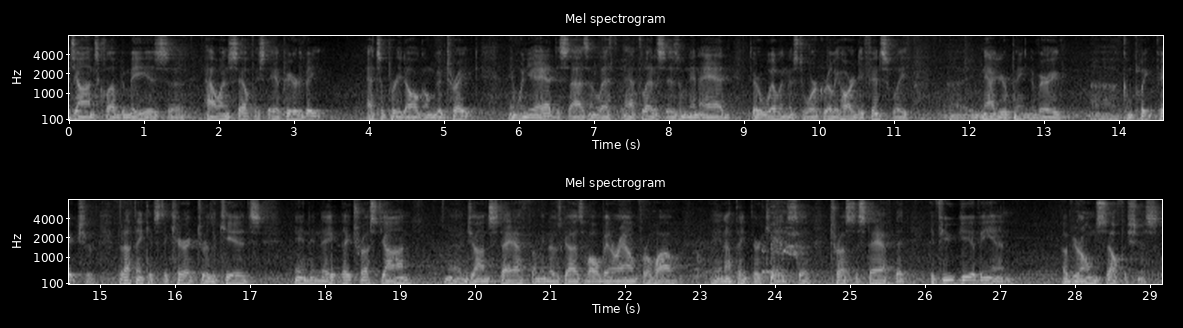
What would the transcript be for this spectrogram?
John's club to me is uh, how unselfish they appear to be. That's a pretty doggone good trait. And when you add the size and athleticism, and then add their willingness to work really hard defensively, uh, now you're painting a very uh, complete picture. But I think it's the character of the kids, and then they, they trust John, uh, John's staff. I mean, those guys have all been around for a while, and I think their kids uh, trust the staff that if you give in of your own selfishness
